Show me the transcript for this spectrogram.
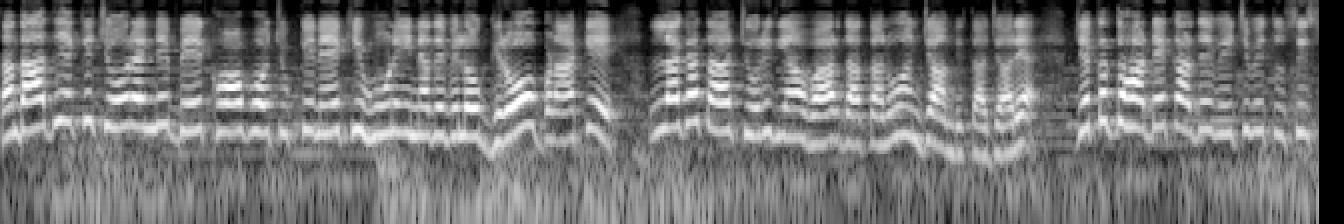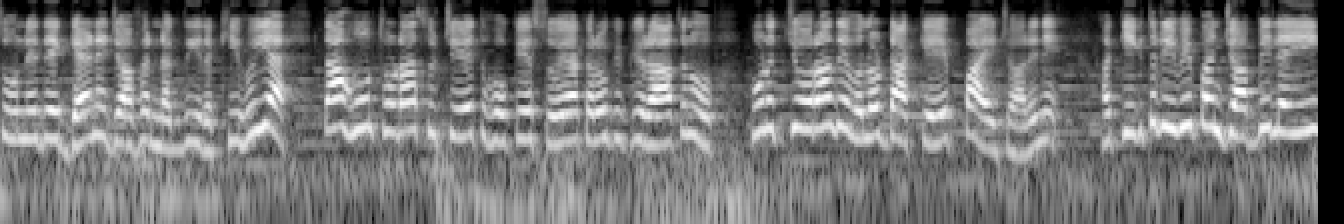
ਤਾਂ ਦੱਸ ਦਈਏ ਕਿ ਚੋਰ ਇੰਨੇ ਬੇਖੌਫ ਹੋ ਚੁੱਕੇ ਨੇ ਕਿ ਹੁਣ ਇਹਨਾਂ ਦੇ ਵੱਲੋਂ ਗਿਰੋਹ ਬਣਾ ਕੇ ਲਗਾਤਾਰ ਚੋਰੀ ਦੀਆਂ ਵਾਰਦਾਤਾਂ ਨੂੰ ਅੰਜਾਮ ਦਿੱਤਾ ਜਾ ਰਿਹਾ ਹੈ। ਜੇਕਰ ਤੁਹਾਡੇ ਘਰ ਦੇ ਵਿੱਚ ਵੀ ਤੁਸੀਂ ਸੋਨੇ ਦੇ ਗਹਿਣੇ ਜਾਂ ਫਿਰ ਨਕਦੀ ਰੱਖੀ ਹੋਈ ਹੈ, ਤਾਂ ਹੁਣ ਥੋੜਾ ਸੁਚੇਤ ਹੋ ਕੇ ਸੋਇਆ ਕਰੋ ਕਿਉਂਕਿ ਰਾਤ ਨੂੰ ਹੁਣ ਚੋਰਾਂ ਦੇ ਵੱਲੋਂ ਡਾਕੇ ਪਾਏ ਜਾ ਰਹੇ ਨੇ। ਹਕੀਕਤ ਟੀਵੀ ਪੰਜਾਬੀ ਲਈ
